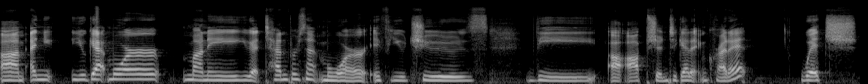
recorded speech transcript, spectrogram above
Um, and you, you get more money, you get 10% more if you choose the uh, option to get it in credit, which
